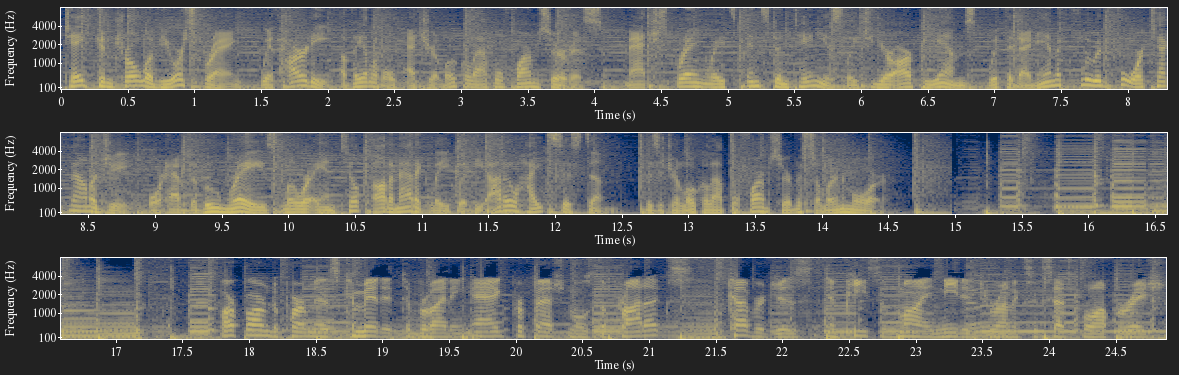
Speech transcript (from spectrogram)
Take control of your spraying with Hardi, available at your local Apple Farm Service. Match spraying rates instantaneously to your RPMs with the Dynamic Fluid 4 technology, or have the boom raise, lower, and tilt automatically with the Auto Height system. Visit your local Apple Farm Service to learn more. Our farm department is committed to providing ag professionals the products, coverages, and peace of mind needed to run a successful operation.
